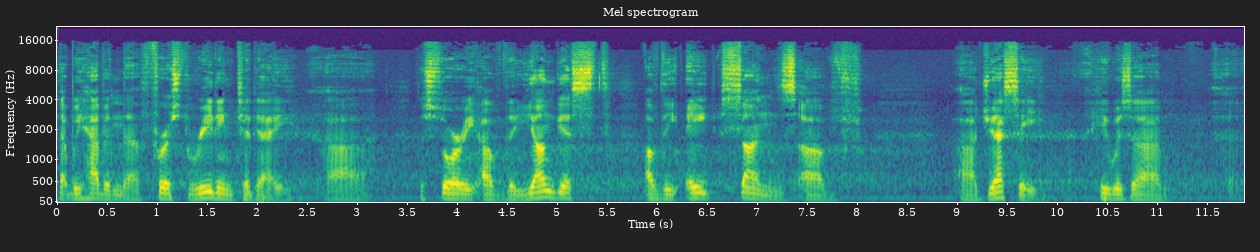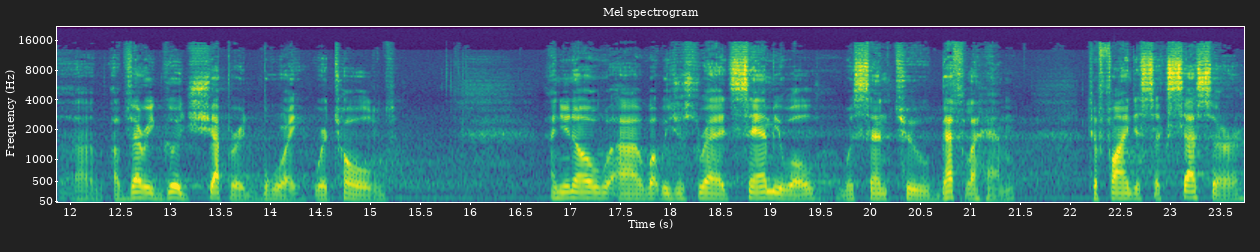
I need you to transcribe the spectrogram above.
that we have in the first reading today uh, the story of the youngest of the eight sons of uh, Jesse. He was a, a, a very good shepherd boy, we're told. And you know uh, what we just read Samuel was sent to Bethlehem to find a successor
